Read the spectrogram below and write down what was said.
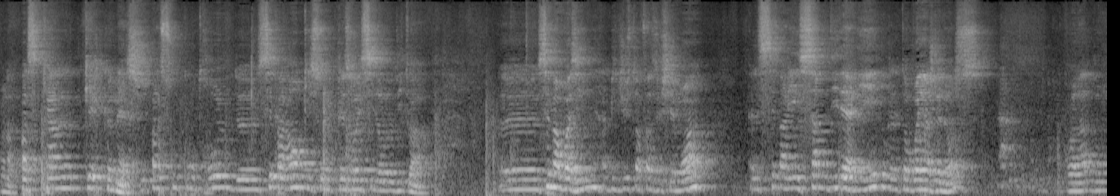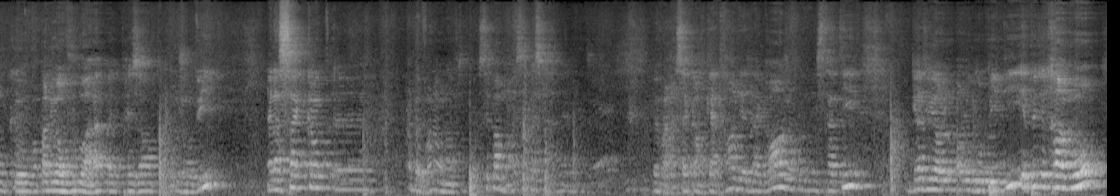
Voilà, Pascal Kerkenes. Je passe sous contrôle de ses parents qui sont présents ici dans l'auditoire. c'est ma voisine, habite juste en face de chez moi. Elle s'est mariée samedi dernier, donc elle est en voyage de noces. Voilà, donc euh, on ne va pas lui en vouloir, hein, pas être présente aujourd'hui. Elle a 50... Euh, ah ben voilà, on. C'est pas moi, c'est Pascal. Ben voilà, 54 ans, elle est de la Grange, administrative, graduée en, logopédie. Et peut-être un mot,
